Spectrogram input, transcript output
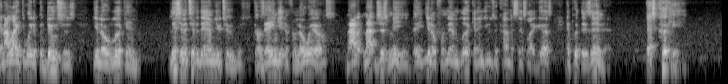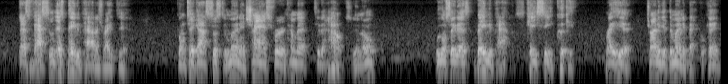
And I like the way the producers, you know, looking, listening to the damn YouTubers because they ain't getting it from nowhere else. Not not just me. They, you know, from them looking and using common sense like us and put this in there. That's cookie. That's Vaseline. That's baby powders right there. Gonna take our sister money and transfer and come back to the house. You know. We're gonna say that's baby powders. KC cookie, right here, trying to get the money back. Okay.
